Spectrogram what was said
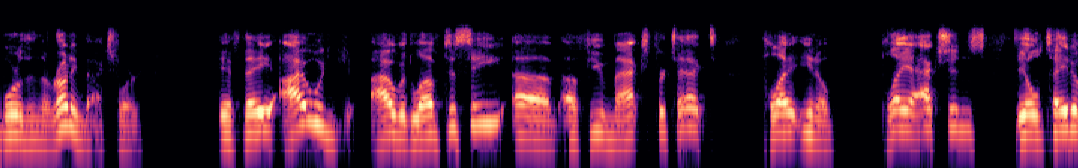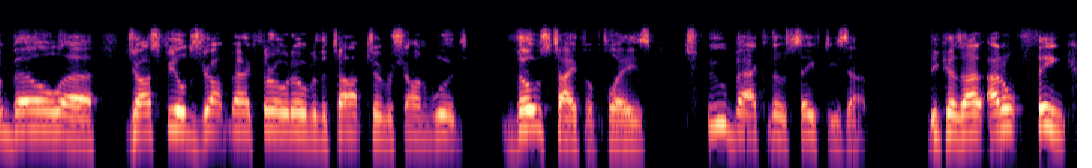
more than the running backs were. If they, I would, I would love to see uh, a few max protect play, you know, play actions. The old Tatum Bell, uh, Josh Fields drop back, throw it over the top to Rashaun Woods. Those type of plays to back those safeties up, because I, I don't think,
